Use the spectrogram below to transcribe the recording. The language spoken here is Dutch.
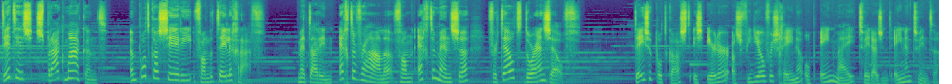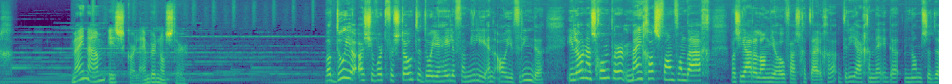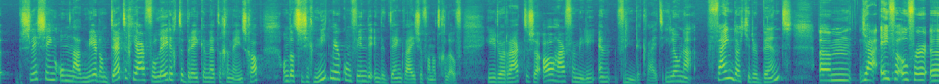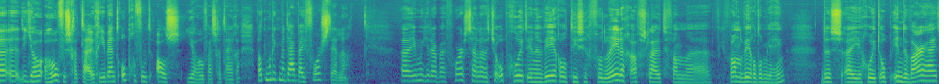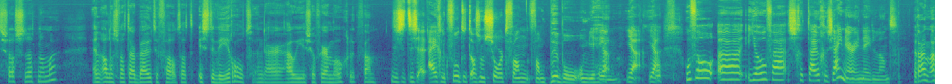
Dit is Spraakmakend, een podcastserie van De Telegraaf. Met daarin echte verhalen van echte mensen, verteld door henzelf. Deze podcast is eerder als video verschenen op 1 mei 2021. Mijn naam is Carlijn Bernoster. Wat doe je als je wordt verstoten door je hele familie en al je vrienden? Ilona Schomper, mijn gast van vandaag, was jarenlang Jehovah's getuige. Drie jaar geleden nam ze de beslissing om na meer dan 30 jaar volledig te breken met de gemeenschap, omdat ze zich niet meer kon vinden in de denkwijze van het geloof. Hierdoor raakte ze al haar familie en vrienden kwijt. Ilona, fijn dat je er bent. Um, ja, even over uh, Jehovah's getuigen. Je bent opgevoed als Jehovah's getuige. Wat moet ik me daarbij voorstellen? Uh, je moet je daarbij voorstellen dat je opgroeit in een wereld die zich volledig afsluit van, uh, van de wereld om je heen. Dus uh, je groeit op in de waarheid, zoals ze dat noemen. En alles wat daarbuiten valt, dat is de wereld. En daar hou je je zo ver mogelijk van. Dus het is, eigenlijk voelt het als een soort van, van bubbel om je heen. Ja, ja, ja. Hoeveel Jehovah's getuigen zijn er in Nederland? Ruim 28.000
